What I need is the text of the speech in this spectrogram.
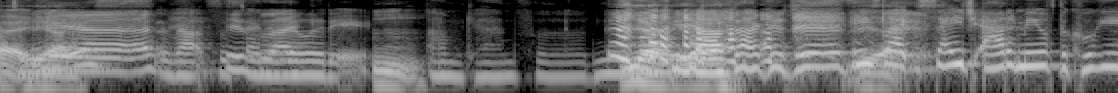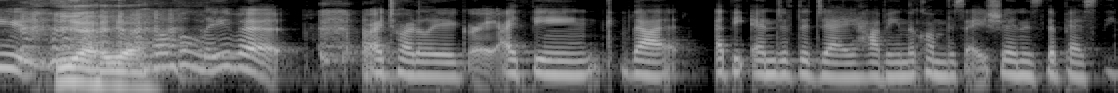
after yeah. this about He's like- sustainability. I'm cancelled. Yeah, yeah, packages. He's like, Sage added me with the cookie. yeah, yeah. I yeah. can't believe it. I totally agree. I think that at the end of the day, having the conversation is the best thing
